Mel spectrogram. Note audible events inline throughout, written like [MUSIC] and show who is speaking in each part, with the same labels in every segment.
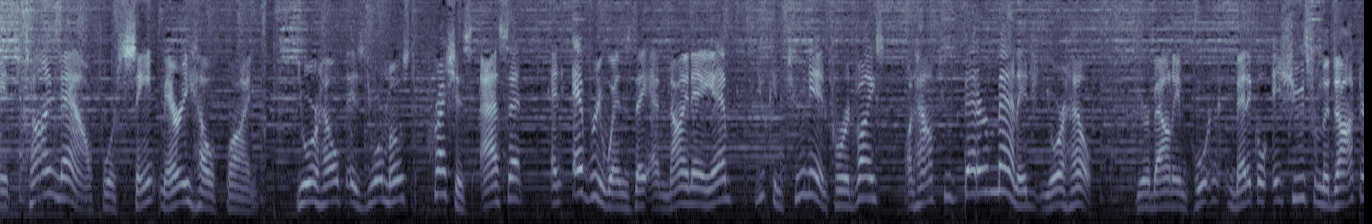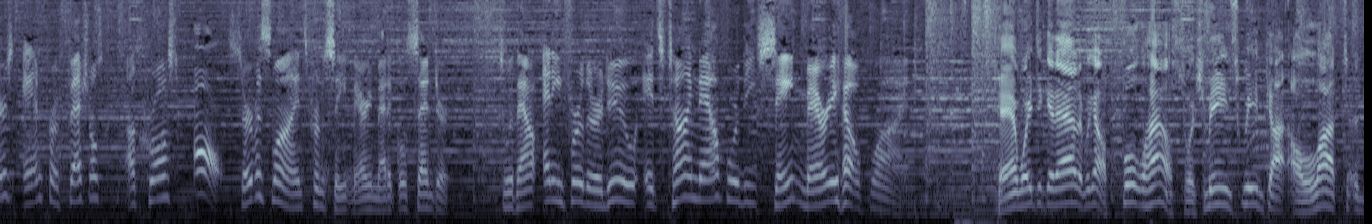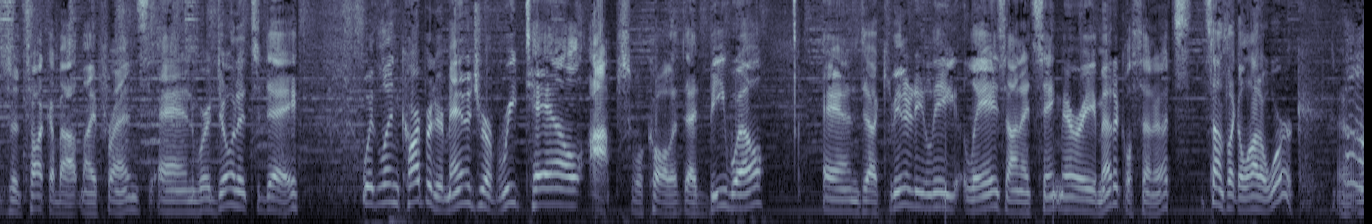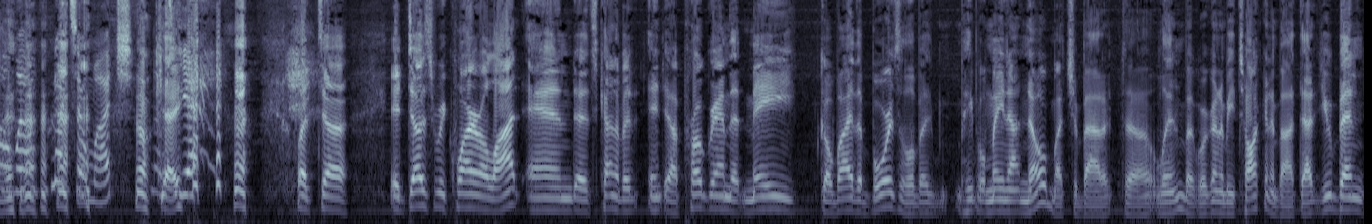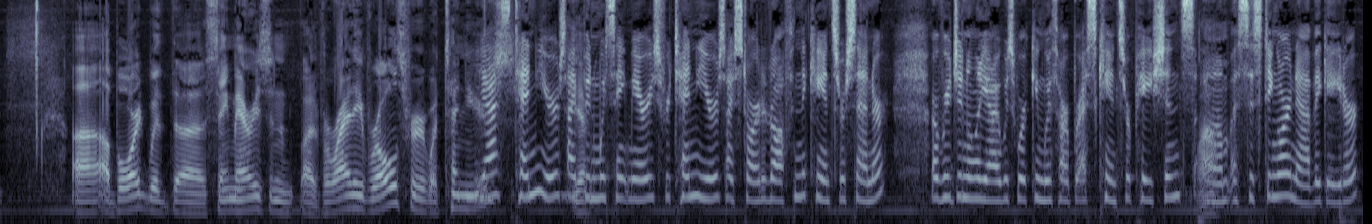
Speaker 1: It's time now for St. Mary Healthline. Your health is your most precious asset, and every Wednesday at 9 a.m., you can tune in for advice on how to better manage your health. Hear about important medical issues from the doctors and professionals across all service lines from St. Mary Medical Center. So without any further ado, it's time now for the St. Mary Healthline.
Speaker 2: Can't wait to get at it. We got a full house, which means we've got a lot to talk about, my friends, and we're doing it today with Lynn Carpenter, manager of retail ops, we'll call it that. Be well and uh, community league liaison at St. Mary Medical Center. That sounds like a lot of work.
Speaker 3: Oh well, not so much. [LAUGHS]
Speaker 2: okay, [LAUGHS]
Speaker 3: Yeah.
Speaker 2: but uh, it does require a lot, and it's kind of a, a program that may go by the boards a little bit. People may not know much about it, uh, Lynn, but we're going to be talking about that. You've been uh, aboard with uh, St. Mary's in a variety of roles for what ten years?
Speaker 3: Yes, 10 years. I've
Speaker 2: Yeah.
Speaker 3: been with St. Mary's for 10 years. I started off in the cancer center. Originally, I was working with our breast cancer patients, um, assisting our navigator.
